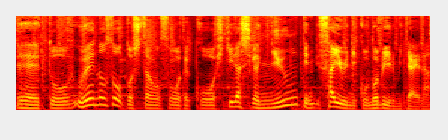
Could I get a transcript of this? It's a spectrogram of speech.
えっ、ー、と、上の層と下の層でこう、引き出しがニューンって左右にこう伸びるみたいな。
